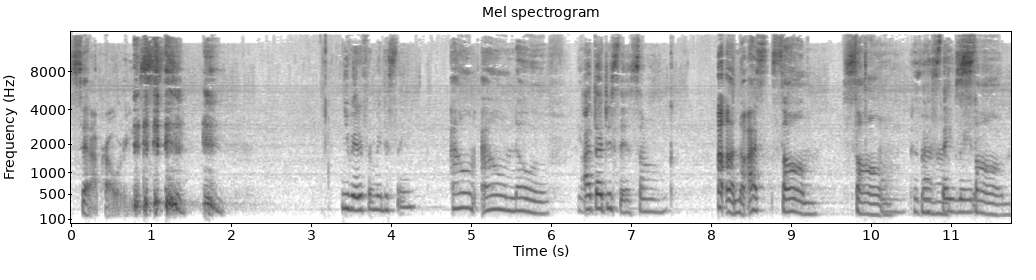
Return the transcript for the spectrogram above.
set our priorities. You ready for me to sing? I don't I don't know if I thought you said song. uh uh no I psalm psalm Because I say ready. psalm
